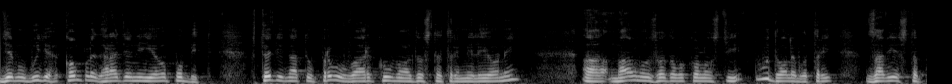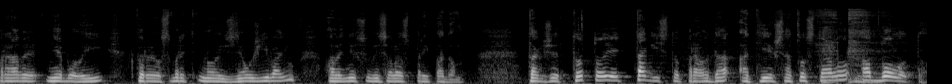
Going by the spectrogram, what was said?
kde mu bude komplet hradený jeho pobyt. Vtedy na tú prvú várku mal dostať 3 milióny a mal mu z okolností, dva alebo tri, zaviesť to práve nebohý, ktorého smrť mnohí zneužívajú, ale nesúvisela s prípadom. Takže toto je takisto pravda a tiež sa to stalo a bolo to.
